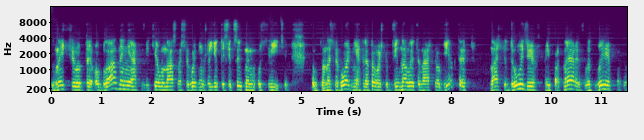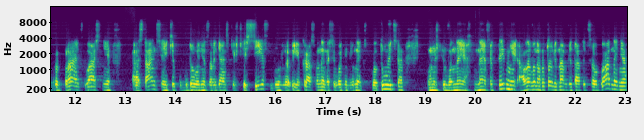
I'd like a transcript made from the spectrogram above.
знищувати обладнання, яке у нас на сьогодні вже є дефіцитним у світі. Тобто на сьогодні для того, щоб відновити наші об'єкти, наші друзі і партнери з Литви розбирають власні е, станції, які побудовані з радянських часів. Дуже якраз вони на сьогодні не експлуатуються, тому що вони неефективні, але вони готові нам віддати це обладнання.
